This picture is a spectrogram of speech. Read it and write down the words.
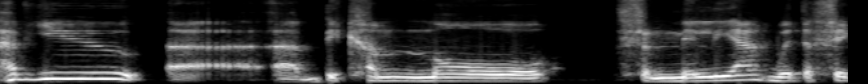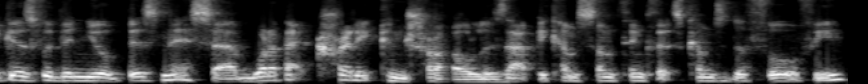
have you uh, uh, become more familiar with the figures within your business? Uh, what about credit control? Has that become something that's come to the fore for you?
